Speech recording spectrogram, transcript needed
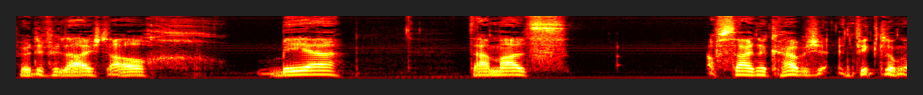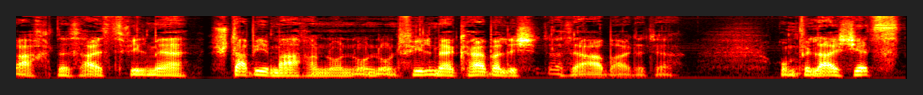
Würde vielleicht auch mehr damals auf seine körperliche Entwicklung achten. Das heißt, viel mehr Stabi machen und, und, und viel mehr körperlich, dass er arbeitet, ja. Um vielleicht jetzt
